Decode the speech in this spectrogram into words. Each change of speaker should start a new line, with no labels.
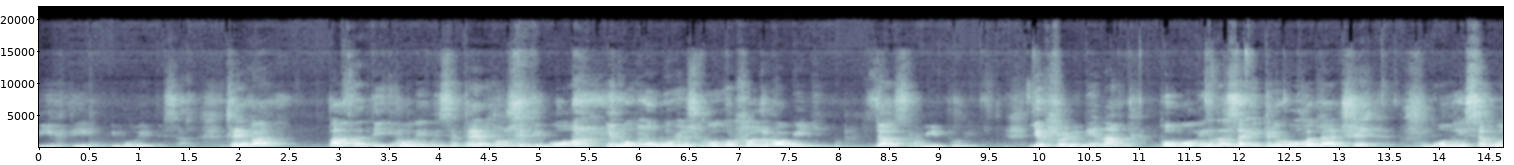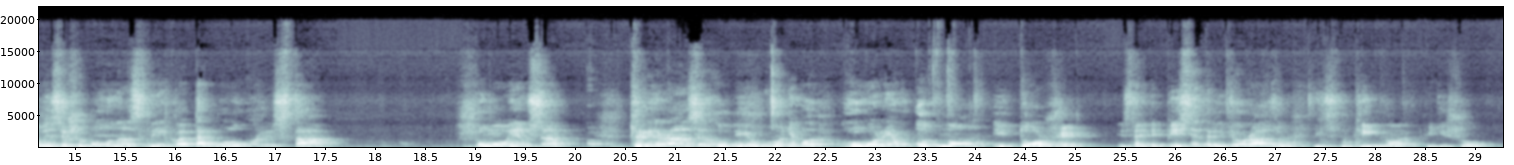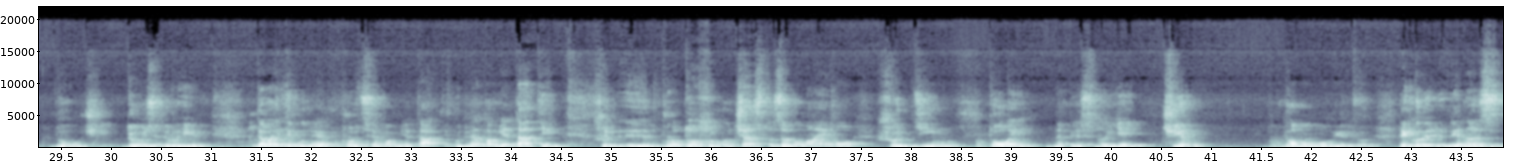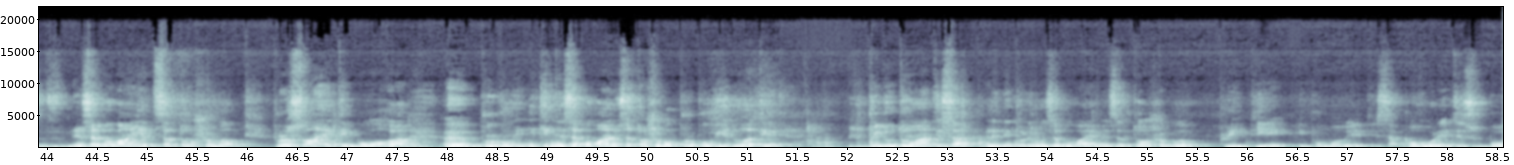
бігти і молитися. Треба падати і молитися. Треба просити Бога, і Бог обов'язково що зробить? Дасть відповідь. Якщо людина помолилася і тривога далі, молися, молися, щоб вона зникла. Так було у Христа. Помолився, три рази ходив, вроді би говорив одно і то же. І знаєте, після третього разу він спокійно підійшов до учнів. Друзі дорогі, давайте будемо про це пам'ятати. Будемо пам'ятати що, е, про те, що ми часто забуваємо, що дім той написано є чим? Домом молитви. Де коли людина не забуває за те, щоб прославити Бога, е, проповідники не забувають за те, щоб проповідувати, підготуватися, але деколи ми забуваємо за те, щоб прийти і помолитися, поговорити з Богом.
